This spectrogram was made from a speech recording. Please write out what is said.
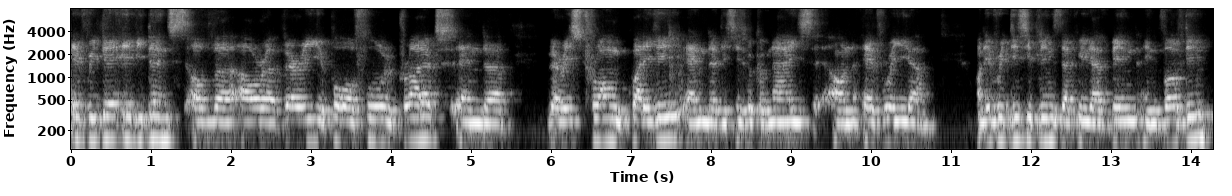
everyday evidence of uh, our uh, very powerful products and uh, very strong quality. And uh, this is recognized on every um, on every disciplines that we have been involved in.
